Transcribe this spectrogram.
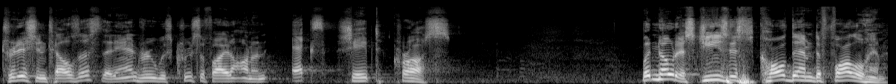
Tradition tells us that Andrew was crucified on an X shaped cross. But notice, Jesus called them to follow him.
